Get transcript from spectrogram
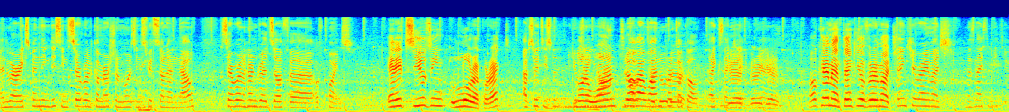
and we are expanding this in several commercial malls in Switzerland now, several hundreds of, uh, of points. And it's using LoRa, correct? Absolutely. It's LoRa 1 to, LoRa 1 protocol. The... Exactly. Good, very yeah. good. Okay, man, thank you very much. Thank you very much. It was nice to meet you.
